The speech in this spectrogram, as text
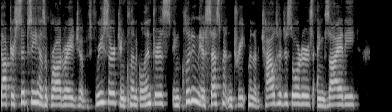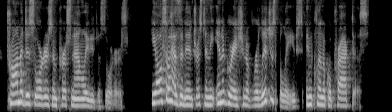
Dr. Sibcy has a broad range of research and clinical interests, including the assessment and treatment of childhood disorders, anxiety, trauma disorders, and personality disorders. He also has an interest in the integration of religious beliefs in clinical practice.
